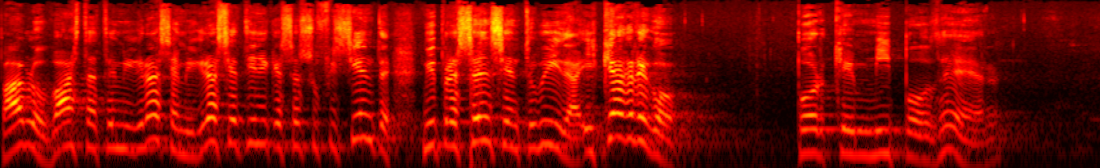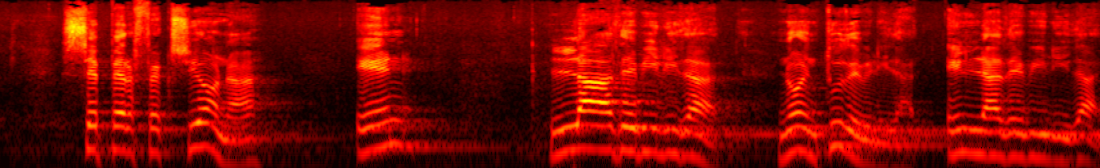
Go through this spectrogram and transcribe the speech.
Pablo, bástate mi gracia. Mi gracia tiene que ser suficiente. Mi presencia en tu vida. ¿Y qué agregó? Porque mi poder se perfecciona en la debilidad, no en tu debilidad, en la debilidad.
